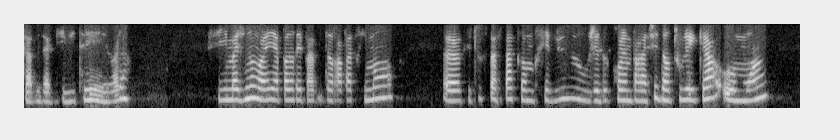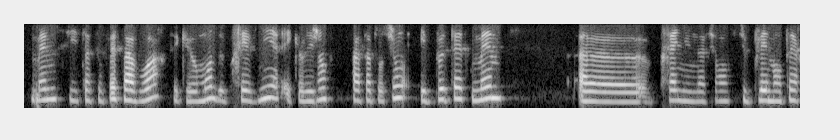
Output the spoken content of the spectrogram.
faire des activités, voilà. Si, imaginons, il n'y a pas de, rapatriement, euh, que tout se passe pas comme prévu ou j'ai d'autres problèmes par la suite, dans tous les cas, au moins, même si ça se fait savoir, c'est qu'au moins de prévenir et que les gens fassent attention et peut-être même euh, prennent une assurance supplémentaire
